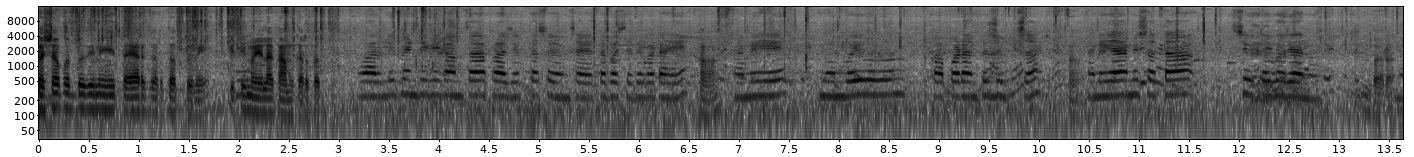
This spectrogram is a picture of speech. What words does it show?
कशा पद्धतीने हे तयार करतात तुम्ही? किती महिला काम करतात? वारली पेंटिंग एक आमचा प्राजक्त स्वयंसहायता बचत गट आहे. हां. आम्ही मुंबईवरून कापड आणतो ज्यूटचं आणि हे आम्ही स्वतः शिवतो घरी आणून. बरं.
